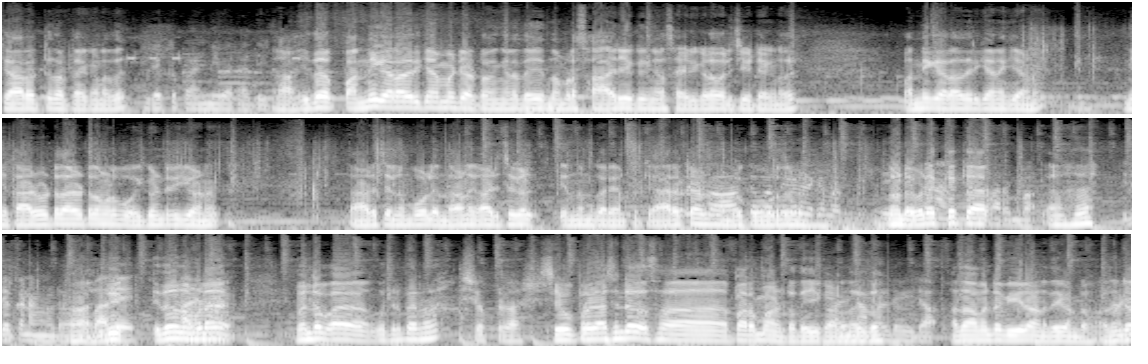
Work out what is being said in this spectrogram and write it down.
ക്യാരറ്റ് നട്ടേക്കണത്. ഇതൊക്കെ പന്നി ആ ഇത് പന്നി കയറാതിരിക്കാൻ വേണ്ടി കേട്ടോ ഇങ്ങനെ ദേ നമ്മുടെ സാരിയൊക്കെ ഇങ്ങനെ സൈഡിൽ കൂടെ വലിച്ചു കിട്ടിയേക്കണത്. പന്നി കയറാതിരിക്കാനൊക്കെയാണ്. ഇനി താഴോട്ട് താഴോട്ട് നമ്മൾ പോയിക്കൊണ്ടിരിക്കുകയാണ്. താഴെ ചെല്ലുമ്പോൾ എന്താണ് കാഴ്ചകൾ എന്ന് നമുക്കറിയാം. ഇപ്പൊ ആണ് നമ്മൾ കൂടുതലും ഇവിടെയൊക്കെ ഇത് നമ്മുടെ ഇവന്റെ കൊച്ചിന്റെ പേരാ ശിവപ്രകാശ്. ശിവപ്രകാശിന്റെ പറമ്പാണ് കേട്ടോ ദേ ഈ കാണുന്നത്. ഇത് അത് അവന്റെ വീടാണ് ദേ കണ്ടോ? അതിന്റെ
